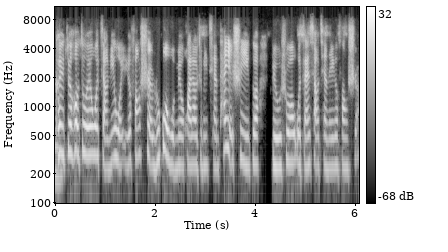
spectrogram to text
可以最后作为我奖励我一个方式。如果我没有花掉这笔钱，它也是一个，比如说我攒小钱的一个方式。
